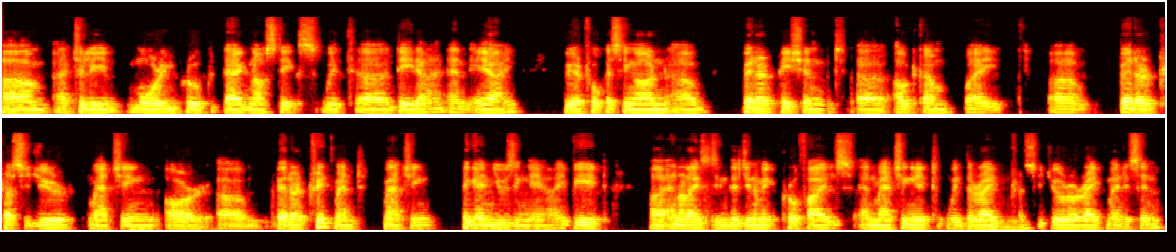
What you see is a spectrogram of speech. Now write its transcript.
um, actually more improved diagnostics with uh, data and AI. We are focusing on uh, better patient uh, outcome by um, better procedure matching or um, better treatment matching. Again, using AI, be it uh, analyzing the genomic profiles and matching it with the right mm-hmm. procedure or right medicine.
